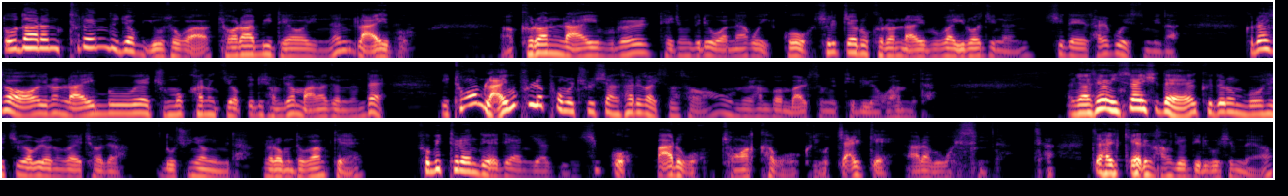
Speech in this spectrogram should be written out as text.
또 다른 트렌드적 요소가 결합이 되어 있는 라이브. 어, 그런 라이브를 대중들이 원하고 있고 실제로 그런 라이브가 이루어지는 시대에 살고 있습니다. 그래서 이런 라이브에 주목하는 기업들이 점점 많아졌는데 이 통합 라이브 플랫폼을 출시한 사례가 있어서 오늘 한번 말씀을 드리려고 합니다. 안녕하세요. 인싸의 시대 그들은 무엇에 지갑을 여는가의 저자 노준영입니다. 여러분들과 함께 소비 트렌드에 대한 이야기 쉽고 빠르고 정확하고 그리고 짧게 알아보고 있습니다. 자, 짧게를 강조드리고 싶네요.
